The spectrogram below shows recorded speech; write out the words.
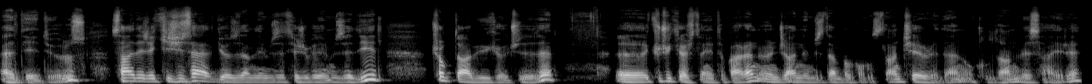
elde ediyoruz. Sadece kişisel gözlemlerimize, tecrübelerimize değil, çok daha büyük ölçüde de e, küçük yaştan itibaren önce annemizden, babamızdan, çevreden, okuldan vesaire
